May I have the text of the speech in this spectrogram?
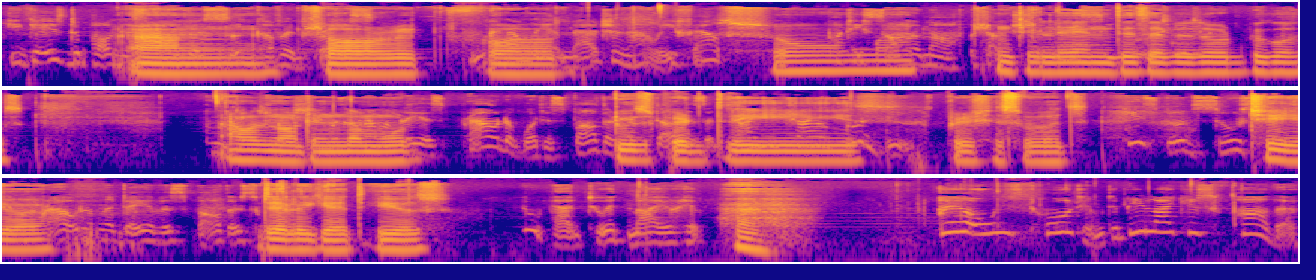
he gazed upon his And um, face. sorry You can only for how he felt. so But he saw much him off without shedding a delay in this episode because I was not in the mood proud of what his to had done as a spit tiny child could these precious words. He stood so to your and proud on the day of his father's wedding. Delicate ears. You had to admire him. I always told him to be like his father,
